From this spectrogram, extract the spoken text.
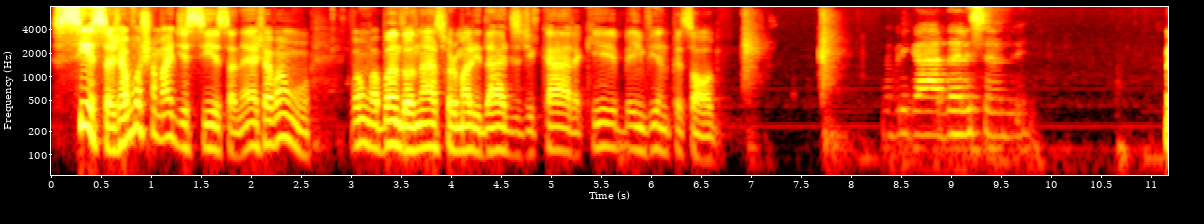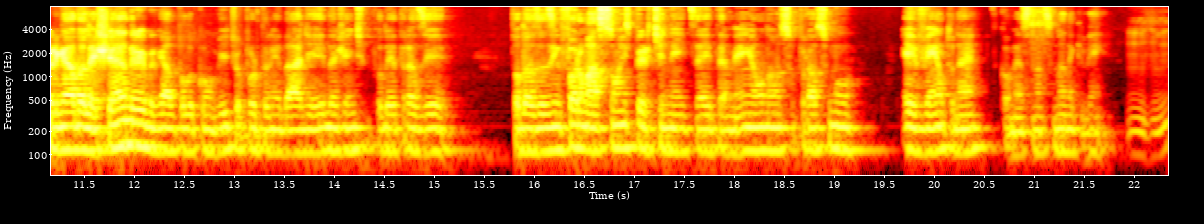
Cissa, já vou chamar de Cissa, né? Já vamos, vamos abandonar as formalidades de cara aqui. Bem-vindo, pessoal. Obrigada, Alexandre. Obrigado, Alexandre. Obrigado pelo convite, oportunidade aí da gente poder trazer todas as informações pertinentes aí também ao nosso próximo evento, né? Começa na semana que vem. Uhum.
